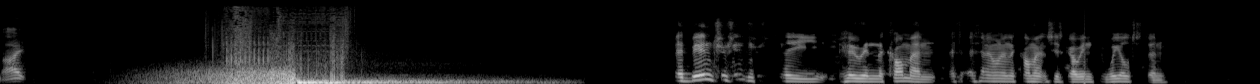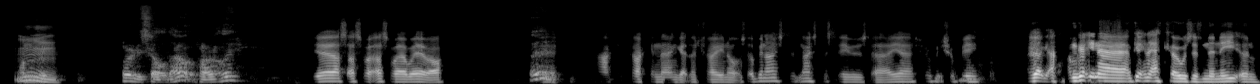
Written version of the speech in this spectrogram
Bye. It'd be interesting to see who in the comment, if, if anyone in the comments is going to Wealdstone. on the- Hmm. Already sold out, apparently. Yeah, that's that's where, that's where we're off. Hey. Park- Parking there and uh, getting the train up. So it'll be nice to nice to see who's there. Uh, yeah, should be, should be. I get- I'm getting uh, I'm getting echoes of Nuneaton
